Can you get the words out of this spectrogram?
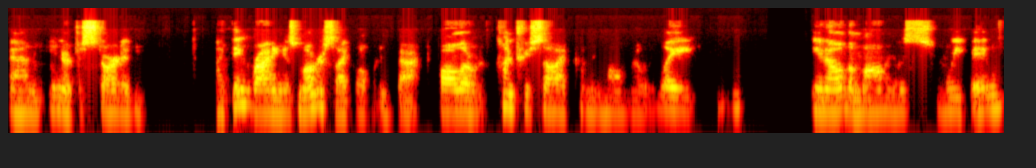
and, you know, just started I think, riding his motorcycle, in fact, all over the countryside, coming home really late. You know, the mom was weeping.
